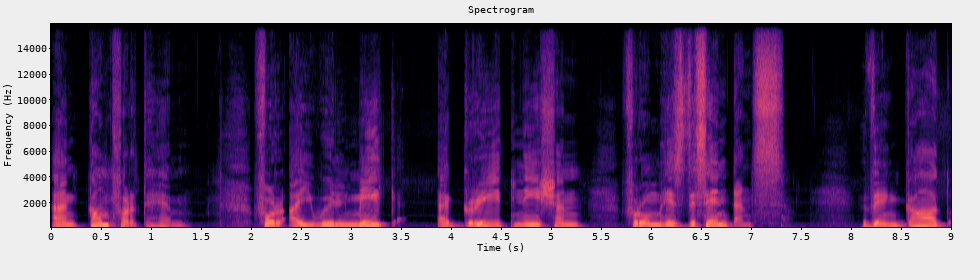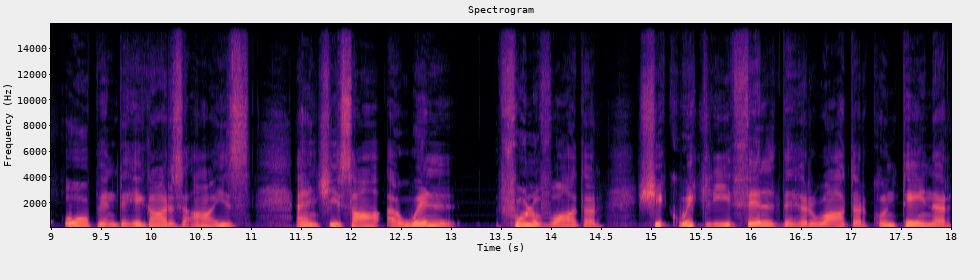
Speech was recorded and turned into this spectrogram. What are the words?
and comfort him, for I will make a great nation from his descendants. Then God opened Hagar's eyes, and she saw a well full of water. She quickly filled her water container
